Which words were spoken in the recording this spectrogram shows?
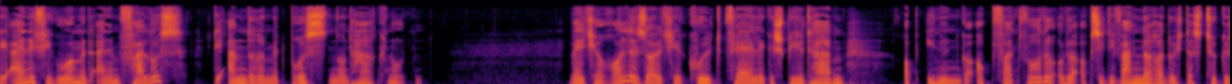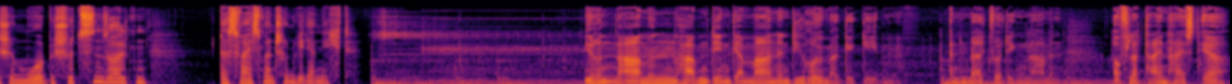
die eine Figur mit einem Phallus, die andere mit Brüsten und Haarknoten. Welche Rolle solche Kultpfähle gespielt haben Ob ihnen geopfert wurde oder ob sie die Wanderer durch das tückische Moor beschützen sollten, das weiß man schon wieder nicht. Ihren Namen haben den Germanen die Römer gegeben. Einen merkwürdigen Namen. Auf Latein heißt er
